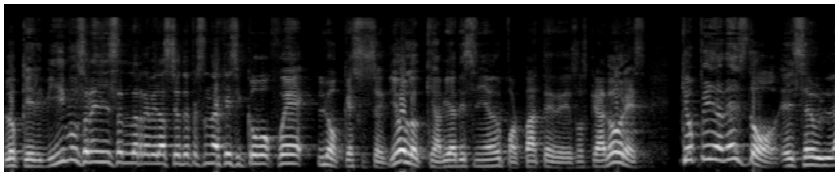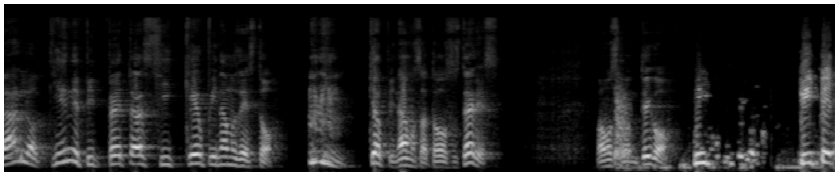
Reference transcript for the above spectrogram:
Lo que vimos en la revelación de personajes y cómo fue lo que sucedió, lo que había diseñado por parte de esos creadores. ¿Qué opinan de esto? El celular lo tiene Pipetas y ¿qué opinamos de esto? ¿Qué opinamos a todos ustedes? Vamos contigo. Pete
